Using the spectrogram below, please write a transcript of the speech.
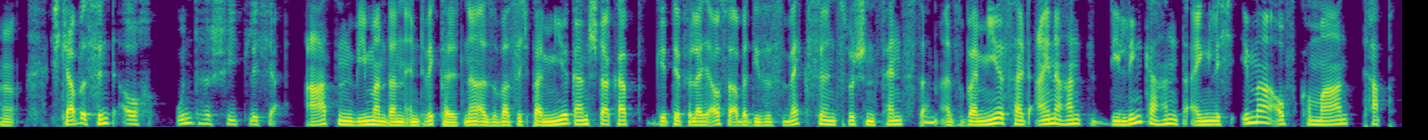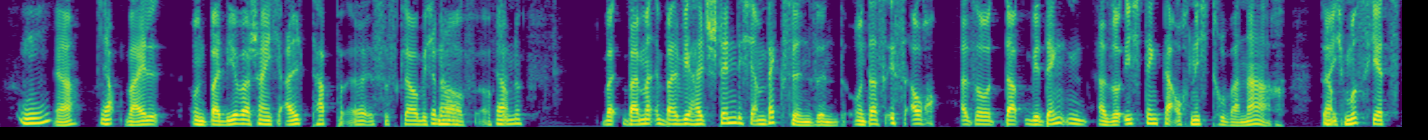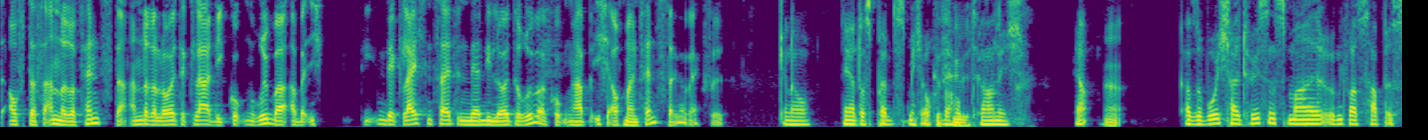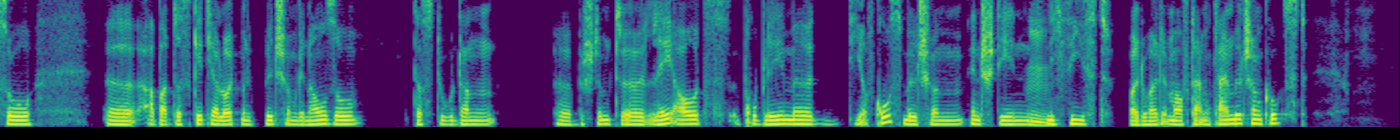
Ja. Ich glaube, es sind auch unterschiedliche Arten, wie man dann entwickelt. Ne? Also was ich bei mir ganz stark habe, geht dir vielleicht auch so, aber dieses Wechseln zwischen Fenstern. Also bei mir ist halt eine Hand, die linke Hand eigentlich immer auf Command Tab. Mhm. Ja. Ja. Weil, und bei dir wahrscheinlich Alt Tab äh, ist es, glaube ich, ne, genau. nur auf, auf ja. weil, weil man, weil wir halt ständig am Wechseln sind. Und das ist auch, also da, wir denken, also ich denke da auch nicht drüber nach. So, ja. Ich muss jetzt auf das andere Fenster. Andere Leute, klar, die gucken rüber, aber ich, die, in der gleichen Zeit, in der die Leute rüber gucken, habe ich auch mein Fenster gewechselt. Genau. Ja, das bremst mich auch Gefühlt. überhaupt gar nicht. Ja. Ja. Also wo ich halt höchstens mal irgendwas hab, ist so, äh, aber das geht ja Leuten mit Bildschirm genauso, dass du dann äh, bestimmte Layouts-Probleme, die auf großen Bildschirmen entstehen, Hm. nicht siehst, weil du halt immer auf deinem kleinen Bildschirm guckst.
